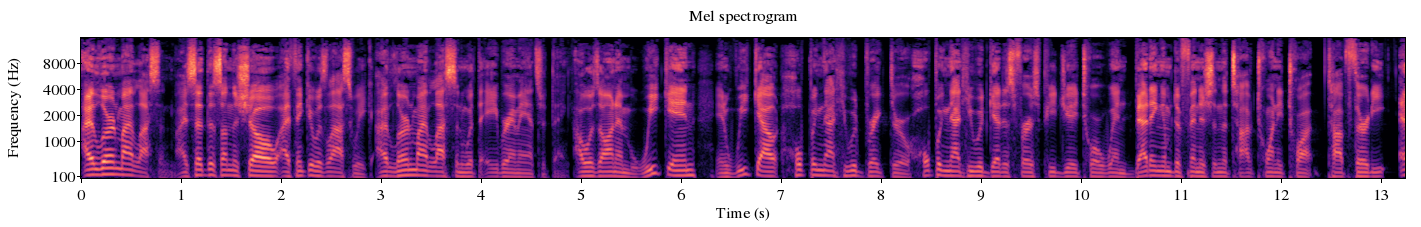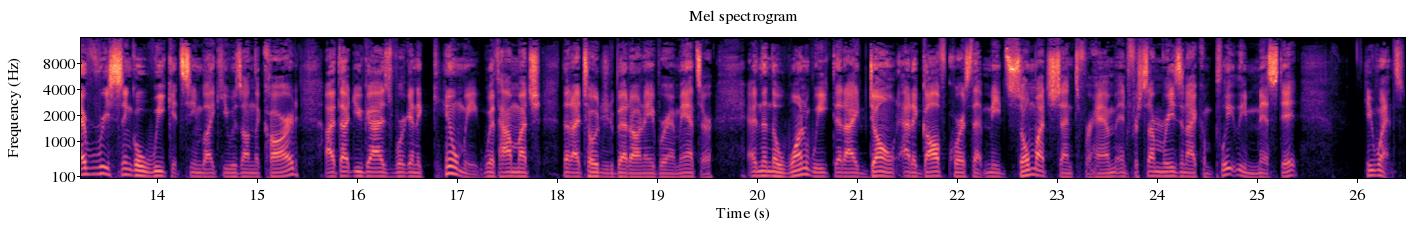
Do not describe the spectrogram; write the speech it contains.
I learned my lesson. I said this on the show, I think it was last week. I learned my lesson with the Abraham Ancer thing. I was on him week in and week out, hoping that he would break through, hoping that he would get his first PGA Tour win, betting him to finish in the top 20, top 30. Every single week, it seemed like he was on the card. I thought you guys were going to kill me with how much that I told you to bet on Abraham Ancer. And then the one week that I don't at a golf course that made so much sense for him, and for some reason I completely missed it, he wins.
